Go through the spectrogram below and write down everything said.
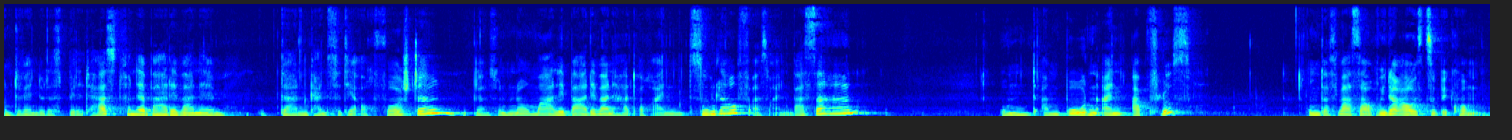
Und wenn du das Bild hast von der Badewanne, dann kannst du dir auch vorstellen, so eine normale Badewanne hat auch einen Zulauf, also einen Wasserhahn und am Boden einen Abfluss um das Wasser auch wieder rauszubekommen,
